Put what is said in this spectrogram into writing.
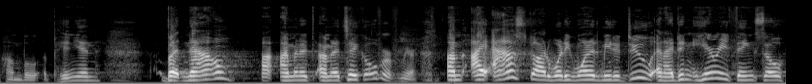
humble opinion, but now I'm going to I'm to take over from here. Um, I asked God what He wanted me to do, and I didn't hear anything, so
